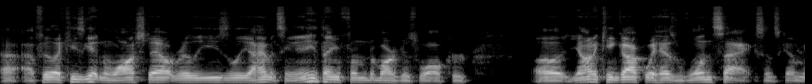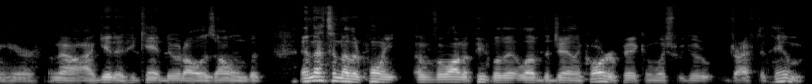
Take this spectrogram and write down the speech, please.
I, feel like he's getting washed out really easily. I haven't seen anything from Demarcus Walker. Uh, Yannick Ngakoue has one sack since coming here. Now I get it; he can't do it all his own, but and that's another point of a lot of people that love the Jalen Carter pick and wish we could have drafted him.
